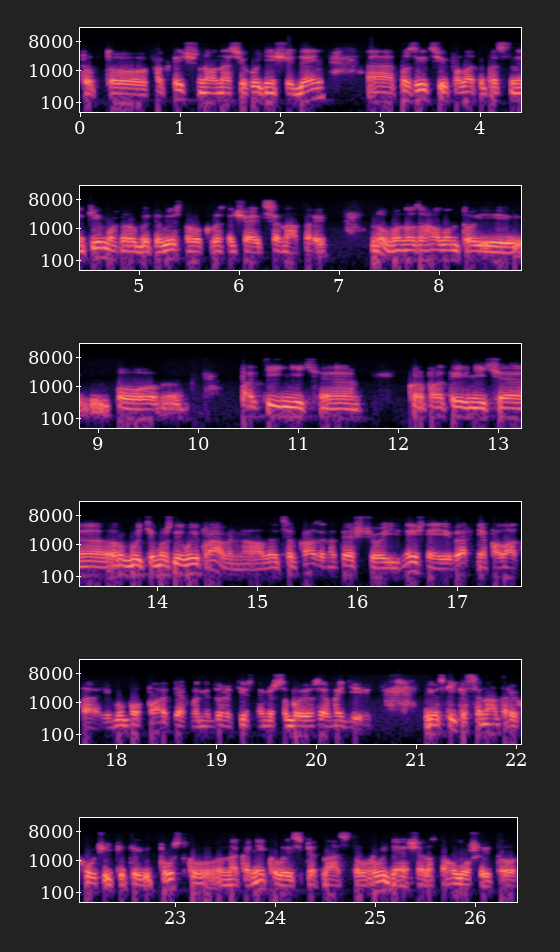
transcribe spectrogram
Тобто, фактично на сьогоднішній день е, позицію палати представників можна робити висновок, визначають сенатори. Ну воно загалом то і по партійній. Корпоративній е, роботі можливо і правильно, але це вказує на те, що і нижня, і верхня палата, і в обох партіях вони дуже тісно між собою взаємодіють. І оскільки сенатори хочуть піти в відпустку на канікули з 15 грудня, ще раз наголошую, то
